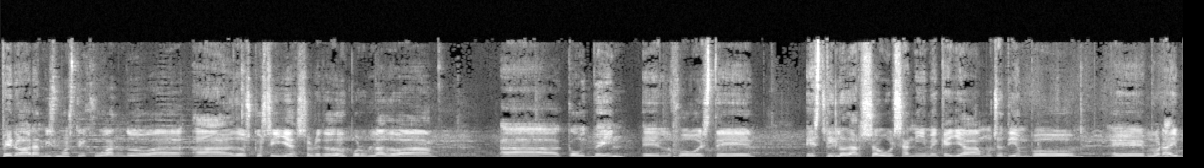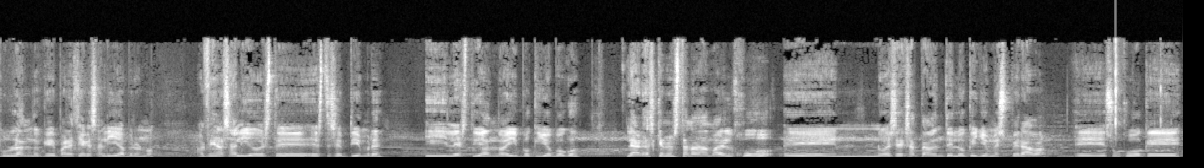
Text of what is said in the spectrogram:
Pero ahora mismo estoy jugando a, dos cosillas, sobre todo. Por un lado a, a Code Vein, el juego este estilo Dark Souls anime que lleva mucho tiempo eh, por ahí pululando, que parecía que salía, pero no. Al final salió este, este septiembre y le estoy dando ahí poquillo a poco. La verdad es que no está nada mal el juego, eh, no es exactamente lo que yo me esperaba. es un juego que,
